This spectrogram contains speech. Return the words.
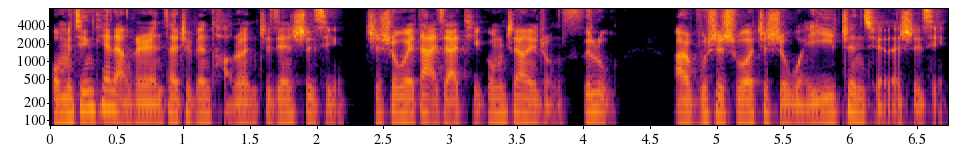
我们今天两个人在这边讨论这件事情，只是为大家提供这样一种思路。而不是说这是唯一正确的事情。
